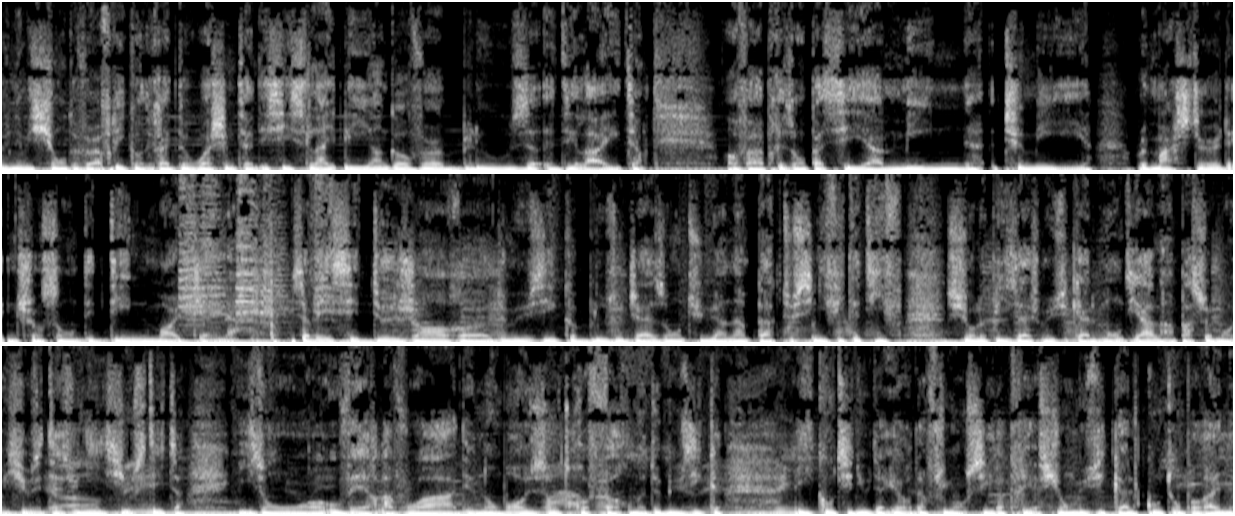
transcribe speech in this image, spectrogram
Une émission de Vœux Afrique en direct de Washington DC, Slightly Hangover Blues Delight. On va à présent passer à Mean to Me, Remastered, une chanson de Dean Martin. Vous savez, ces deux genres euh, de musique, blues et jazz, ont eu un impact significatif sur le paysage musical mondial, hein, pas seulement ici aux États-Unis, ici aux States. Ils ont euh, ouvert la voie à de nombreuses autres formes de musique. ils continuent d'ailleurs d'influencer la création musicale contemporaine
